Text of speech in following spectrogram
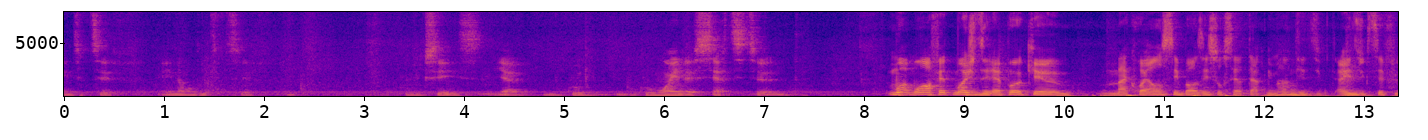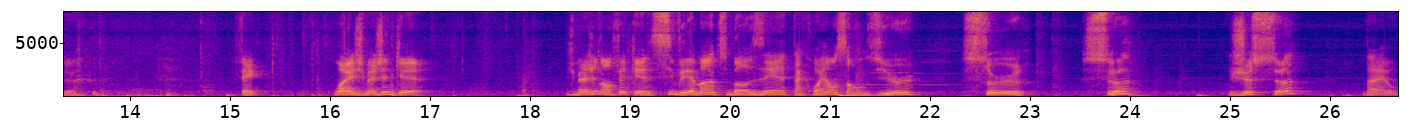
inductif et non déductif? Vu que c'est il y a beaucoup, beaucoup moins de certitude. Moi, moi, en fait, moi, je dirais pas que ma croyance est basée sur cet argument inductif-là. fait que, ouais, j'imagine que. J'imagine en fait que si vraiment tu basais ta croyance en Dieu sur ça, juste ça, ben,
